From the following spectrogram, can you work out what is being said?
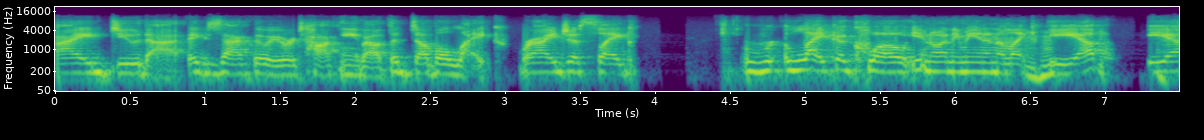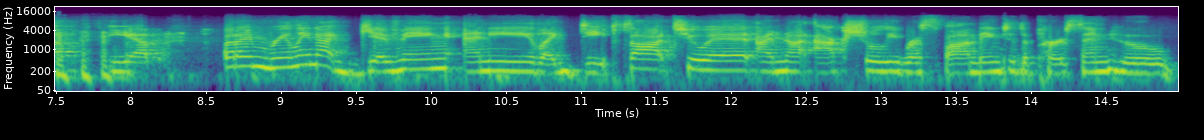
I do that exactly what we were talking about the double like, where I just like, like a quote, you know what I mean? And I'm like, mm-hmm. yep, yep, yep but I'm really not giving any like deep thought to it. I'm not actually responding to the person who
